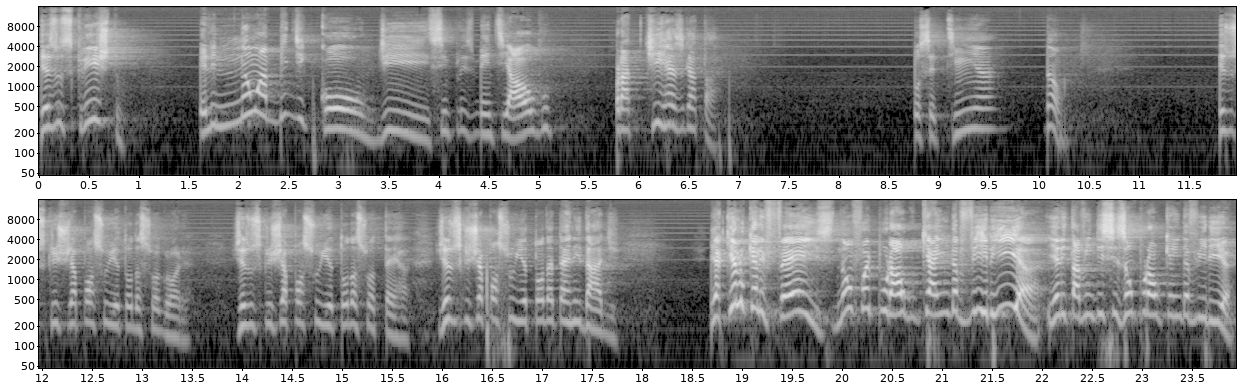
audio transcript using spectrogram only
Jesus Cristo, ele não abdicou de simplesmente algo para te resgatar. Você tinha. Não. Jesus Cristo já possuía toda a sua glória. Jesus Cristo já possuía toda a sua terra. Jesus Cristo já possuía toda a eternidade. E aquilo que ele fez não foi por algo que ainda viria, e ele estava em decisão por algo que ainda viria.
